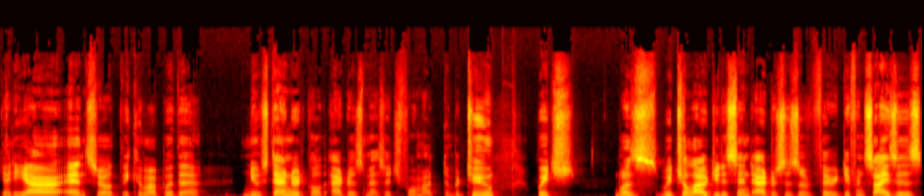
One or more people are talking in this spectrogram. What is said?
yada yada. And so they come up with a new standard called address message format number two, which was which allowed you to send addresses of very different sizes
